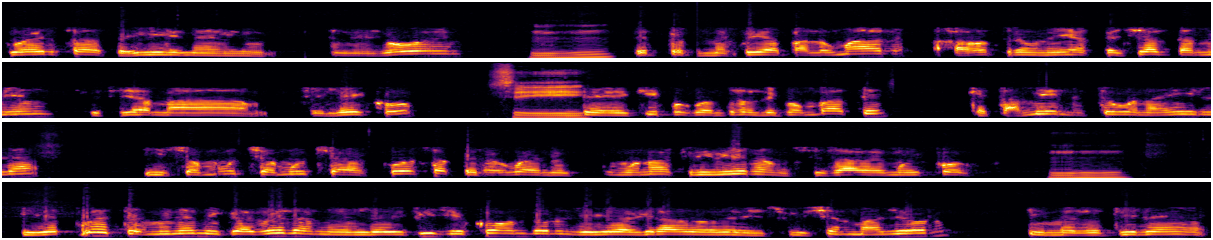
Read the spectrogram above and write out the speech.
fuerza, seguí en el, en el Después me fui a Palomar, a otra unidad especial también, que se llama el ECO, sí. de equipo control de combate, que también estuvo en la isla. Hizo muchas, muchas cosas, pero bueno, como no escribieron, se sabe muy poco. Y después terminé mi carrera en el edificio Cóndor, llegué al grado de suicien mayor y me retiré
